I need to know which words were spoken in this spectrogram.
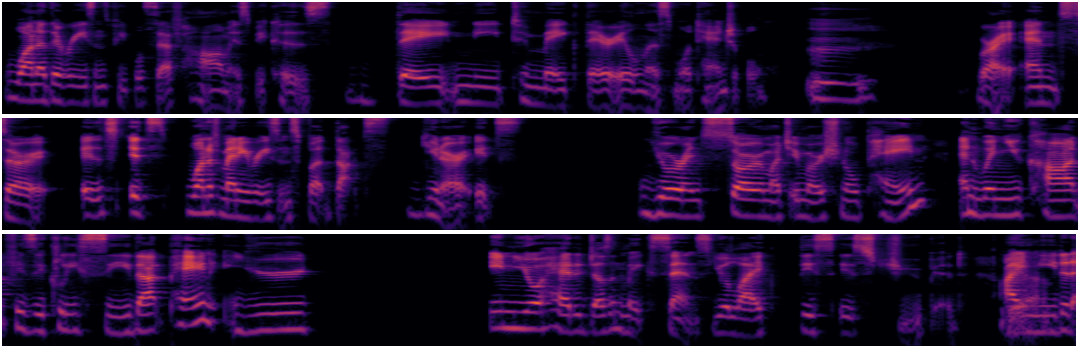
One of the reasons people self harm is because they need to make their illness more tangible. Mm. Right. And so it's it's one of many reasons, but that's you know, it's you're in so much emotional pain and when you can't physically see that pain, you in your head it doesn't make sense. You're like this is stupid. Yeah. I need an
